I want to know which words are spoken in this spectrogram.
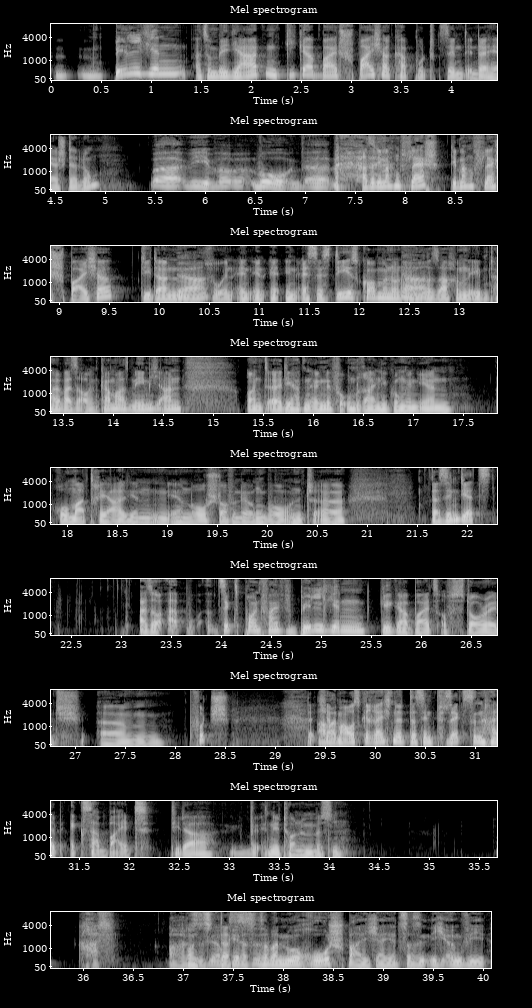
Billionen, also Milliarden Gigabyte Speicher kaputt sind in der Herstellung. Äh, wie, wo? Äh. Also die machen Flash, die machen Flash-Speicher, die dann Ja. so in, in, in, SSDs kommen und Ja. andere Sachen, eben teilweise auch in Kameras, nehme ich an. Und äh, die hatten irgendeine Verunreinigung in ihren Rohmaterialien, in ihren Rohstoffen irgendwo. Und äh, da sind jetzt also äh, 6.5 Billion Gigabytes of Storage ähm, futsch. Ich habe mal ausgerechnet, das sind 6,5 Exabyte, die da in die Tonne müssen. Krass. Aber das Und ist ja okay, das- das, ist aber nur Rohspeicher jetzt. Das sind nicht irgendwie,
